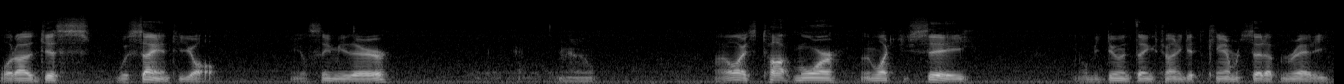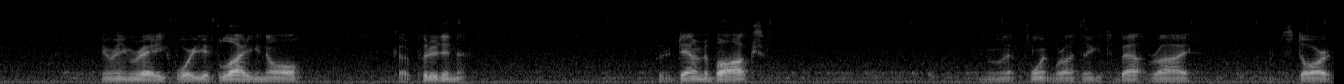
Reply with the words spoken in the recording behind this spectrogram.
what I just was saying to y'all. You'll see me there. You know, I always talk more than what you see. I'll be doing things trying to get the camera set up and ready. Everything ready for you, if the lighting and all. Got to put it in the put it down in the box. that point where I think it's about right start.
